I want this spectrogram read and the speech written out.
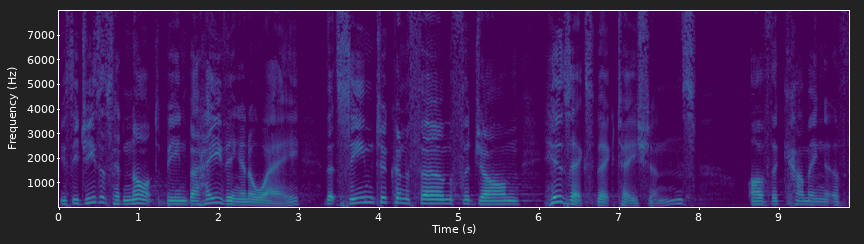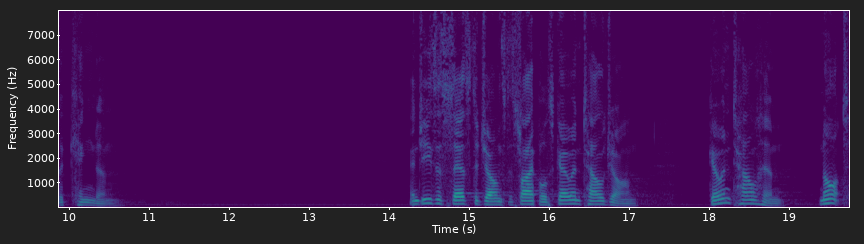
You see, Jesus had not been behaving in a way that seemed to confirm for John his expectations of the coming of the kingdom. And Jesus says to John's disciples, Go and tell John, go and tell him, not,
